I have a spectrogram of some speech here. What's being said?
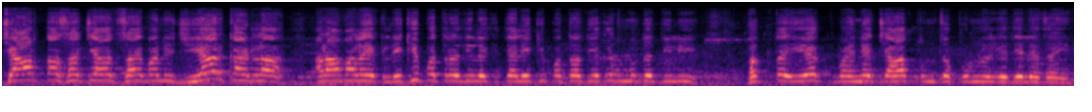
चार तासाच्या आज साहेबांनी जी आर काढला आणि आम्हाला एक लेखी पत्र दिलं की त्या लेखी पत्रात एकच मुदत दिली. फक्त एक महिन्याच्या आत तुमचं पूर्ण दिलं जाईल.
